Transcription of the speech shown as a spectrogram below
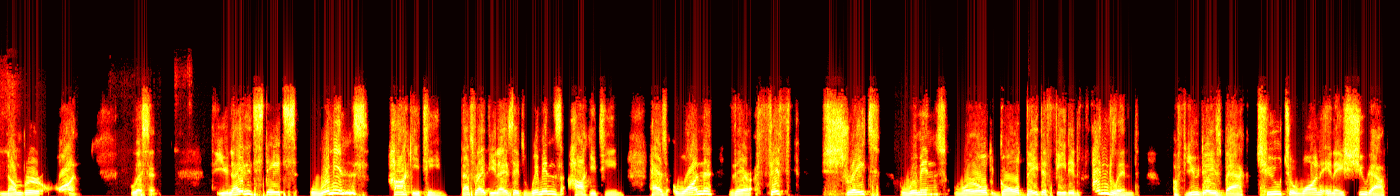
number one. Listen, the United States women's hockey team, that's right, the United States women's hockey team has won their fifth straight women's world gold. They defeated Finland a few days back, two to one in a shootout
